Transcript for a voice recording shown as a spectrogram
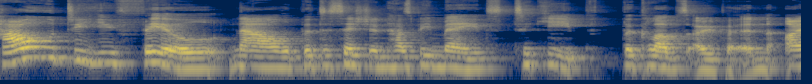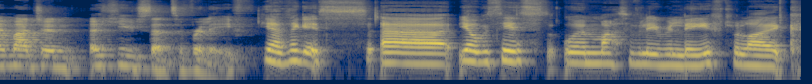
How do you feel now the decision has been made to keep the clubs open? I imagine a huge sense of relief. Yeah, I think it's uh yeah, obviously it's, we're massively relieved. We're like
